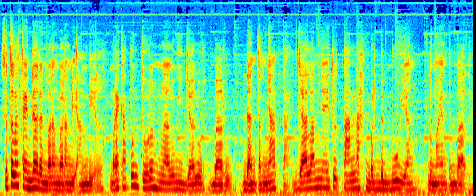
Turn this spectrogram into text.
Setelah tenda dan barang-barang diambil, mereka pun turun melalui jalur baru dan ternyata jalannya itu tanah berdebu yang lumayan tebal ya.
